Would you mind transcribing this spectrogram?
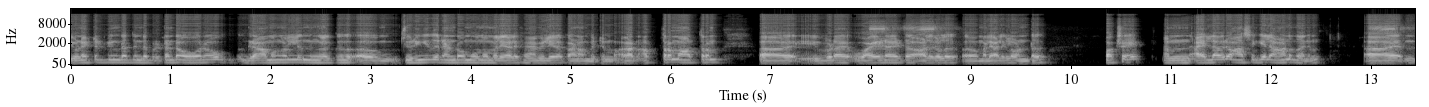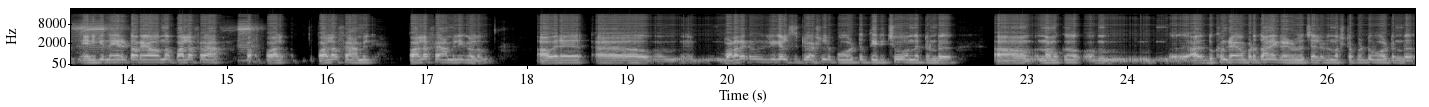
യുണൈറ്റഡ് കിങ്ഡത്തിന്റെ ബ്രിട്ടന്റെ ഓരോ ഗ്രാമങ്ങളിലും നിങ്ങൾക്ക് ചുരുങ്ങിയത് രണ്ടോ മൂന്നോ മലയാളി ഫാമിലിയെ കാണാൻ പറ്റും. കാരണം അത്രമാത്രം ഇവിടെ വൈഡായിട്ട് ആളുകൾ മലയാളികളുണ്ട്. പക്ഷേ എല്ലാവരും ആശങ്കയിലാണ് എനിക്ക് നേരിട്ട് അറിയാവുന്ന പല പല- ഫാമിലി പല ഫാമിലികളും അവർ വളരെ ക്രിട്ടിക്കൽ സിറ്റുവേഷനിൽ പോയിട്ട് തിരിച്ചു വന്നിട്ടുണ്ട്. നമുക്ക് ദുഃഖം രേഖപ്പെടുത്താനേ കഴിയുള്ളൂ. ചിലർ നഷ്ടപ്പെട്ടു പോയിട്ടുണ്ട്.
